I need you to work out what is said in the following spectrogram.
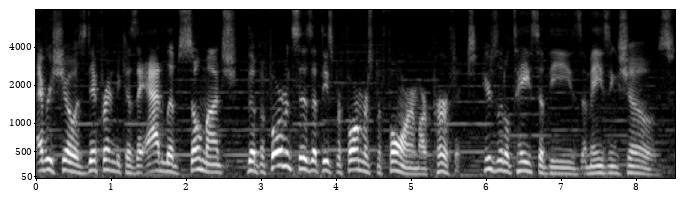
Every show is different because they ad lib so much. The performances that these performers perform are perfect. Here's a little taste of these amazing shows.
